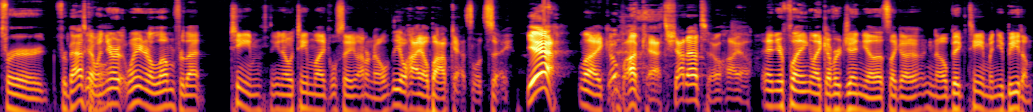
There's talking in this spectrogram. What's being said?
for for basketball. Yeah, basketball. when you're when you're an alum for that team, you know, a team like we'll say, I don't know, the Ohio Bobcats, let's say. yeah, Like go Bobcats! Shout out to Ohio. and you're playing like a Virginia that's like a, you know, big team and you beat them.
